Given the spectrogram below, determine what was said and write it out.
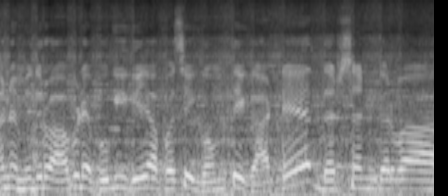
અને મિત્રો, આપણે ભૂગી ગયા પછી ગોમતી ઘાટે દર્શન કરવા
